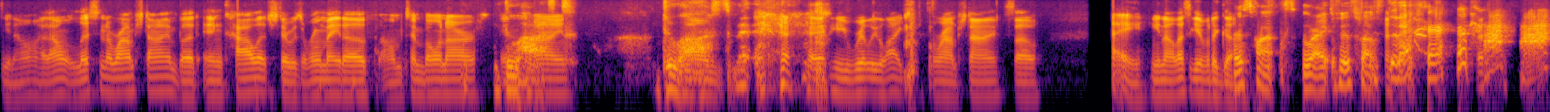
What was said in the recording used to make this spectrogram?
you know, I don't listen to Rammstein, but in college there was a roommate of um, Tim Bonar. Du hast. Du hast, man. and he really liked Rammstein. So, hey, you know, let's give it a go. Fist pumps, right? Fist pumps to that.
